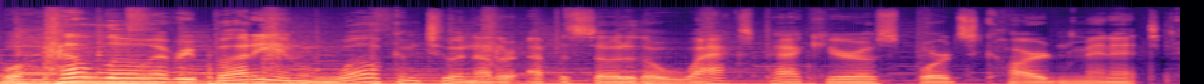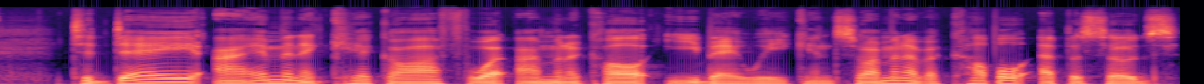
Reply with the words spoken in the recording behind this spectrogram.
Well, hello, everybody, and welcome to another episode of the Wax Pack Hero Sports Card Minute. Today, I am going to kick off what I'm going to call eBay week. And so I'm going to have a couple episodes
